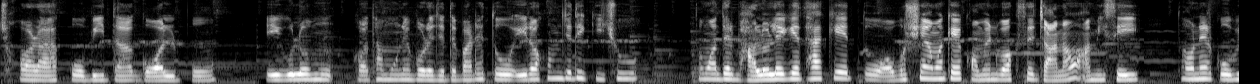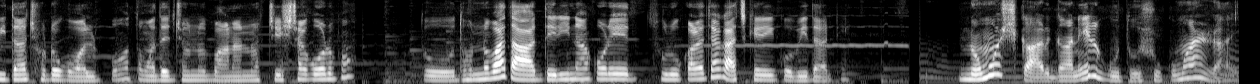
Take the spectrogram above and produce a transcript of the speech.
ছড়া, কবিতা, গল্প এইগুলো কথা মনে পড়ে যেতে পারে। তো এরকম যদি কিছু তোমাদের ভালো লেগে থাকে, তো অবশ্যই আমাকে কমেন্ট বক্সে জানাও। আমি সেই ধরনের কবিতা, ছোট গল্প তোমাদের জন্য বানানোর চেষ্টা করব। তো ধন্যবাদ, আর দেরি না করে শুরু করা যাক আজকের এই কবিতাটি। নমস্কার, গানের গুতো সুকুমার রায়।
